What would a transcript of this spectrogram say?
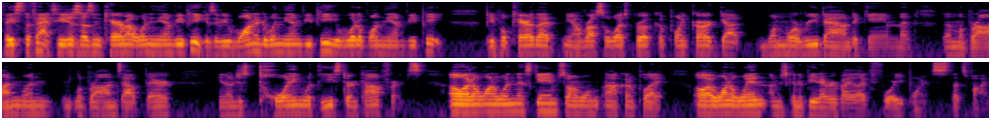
face the facts. He just doesn't care about winning the MVP because if he wanted to win the MVP, he would have won the MVP. People care that you know Russell Westbrook, a point guard, got one more rebound a game than than LeBron when LeBron's out there, you know, just toying with the Eastern Conference. Oh, I don't want to win this game, so I'm not going to play. Oh, I want to win. I'm just going to beat everybody like 40 points. That's fine.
